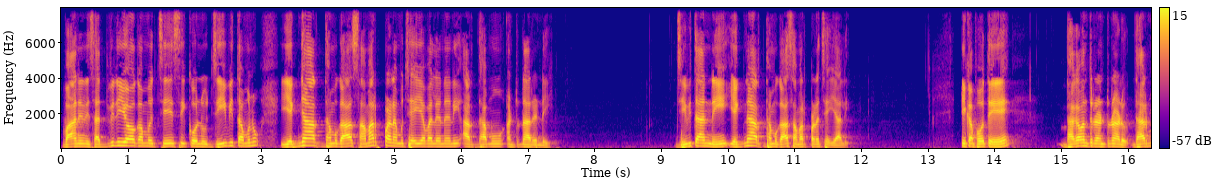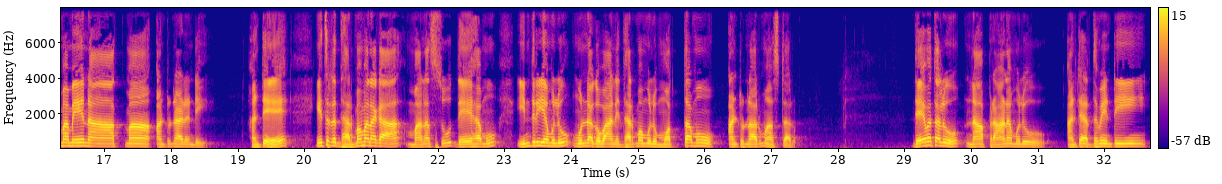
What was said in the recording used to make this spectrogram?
వానిని సద్వినియోగము చేసి కొను జీవితమును యజ్ఞార్థముగా సమర్పణము చేయవలెనని అర్థము అంటున్నారండి. జీవితాన్ని యజ్ఞార్థముగా సమర్పణ చేయాలి. ఇకపోతే భగవంతుడు అంటున్నాడు ధర్మమే నా ఆత్మ అంటున్నాడండి. అంటే ఇతడు ధర్మమనగా మనస్సు దేహము ఇంద్రియములు మున్నగు వాని ధర్మములు మొత్తము అంటున్నారు మాస్టారు. దేవతలు నా ప్రాణములు అంటే అర్థమేంటి?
